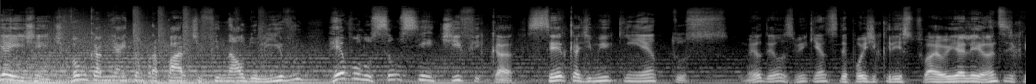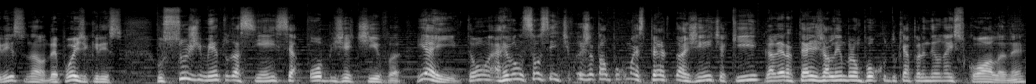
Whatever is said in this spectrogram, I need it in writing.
E aí, gente, vamos caminhar então para a parte final do livro, Revolução Científica, cerca de 1500. Meu Deus, 1500 depois de Cristo. Ah, eu ia ler antes de Cristo? Não, depois de Cristo. O surgimento da ciência objetiva. E aí? Então, a revolução científica já está um pouco mais perto da gente aqui. A galera até já lembra um pouco do que aprendeu na escola, né?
